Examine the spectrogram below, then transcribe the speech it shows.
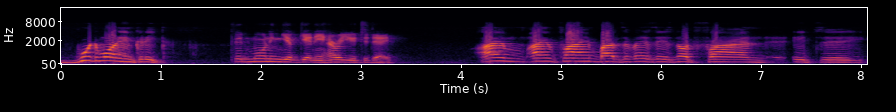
Good morning, Rick. Good morning, Yevgeny. How are you today? I'm I'm fine, but the weather is not fine. It uh,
